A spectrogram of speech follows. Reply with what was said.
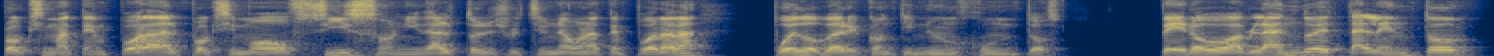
próxima temporada, el próximo off-season y Dalton Schultz tiene una buena temporada, puedo ver que continúen juntos. Pero hablando de talento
